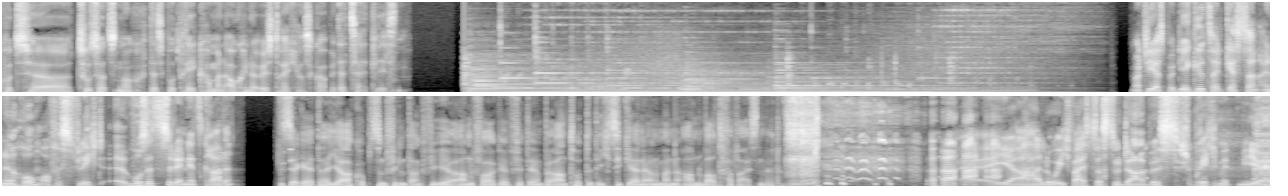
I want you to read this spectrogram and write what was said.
Kurzer äh, Zusatz noch, das Porträt kann man auch in der Österreich-Ausgabe der Zeit lesen. Matthias, bei dir gilt seit gestern eine Homeoffice-Pflicht. Äh, wo sitzt du denn jetzt gerade? Sehr geehrter Herr Jakobsen, vielen Dank für Ihre Anfrage, für deren beantwortet ich Sie gerne an meinen Anwalt verweisen würde. Äh, ja, hallo, ich weiß, dass du da bist. Sprich mit mir.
